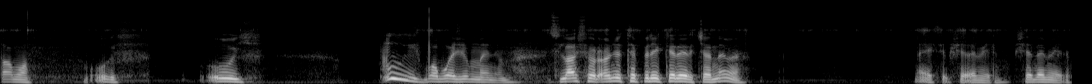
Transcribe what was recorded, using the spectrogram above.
Tamam. Uy. Uy. Uy babacım benim. Silahşör önce tepelikleri eriteceksin değil mi? Neyse bir şey demeyelim. Bir şey demeyelim.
